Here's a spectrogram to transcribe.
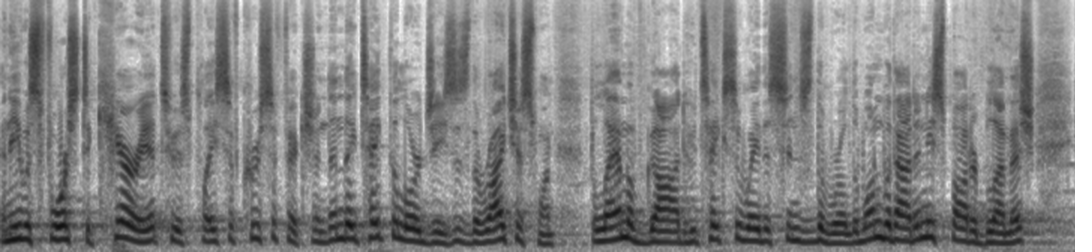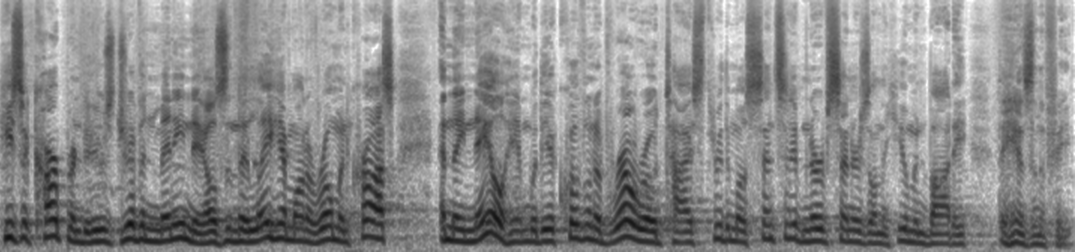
and he was forced to carry it to his place of crucifixion. Then they take the Lord Jesus, the righteous one, the Lamb of God who takes away the sins of the world, the one without any spot or blemish. He's a carpenter who's driven many nails, and they lay him on a Roman cross and they nail him with the equivalent of railroad ties through the most sensitive nerve centers on the human body, the hands and the feet.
